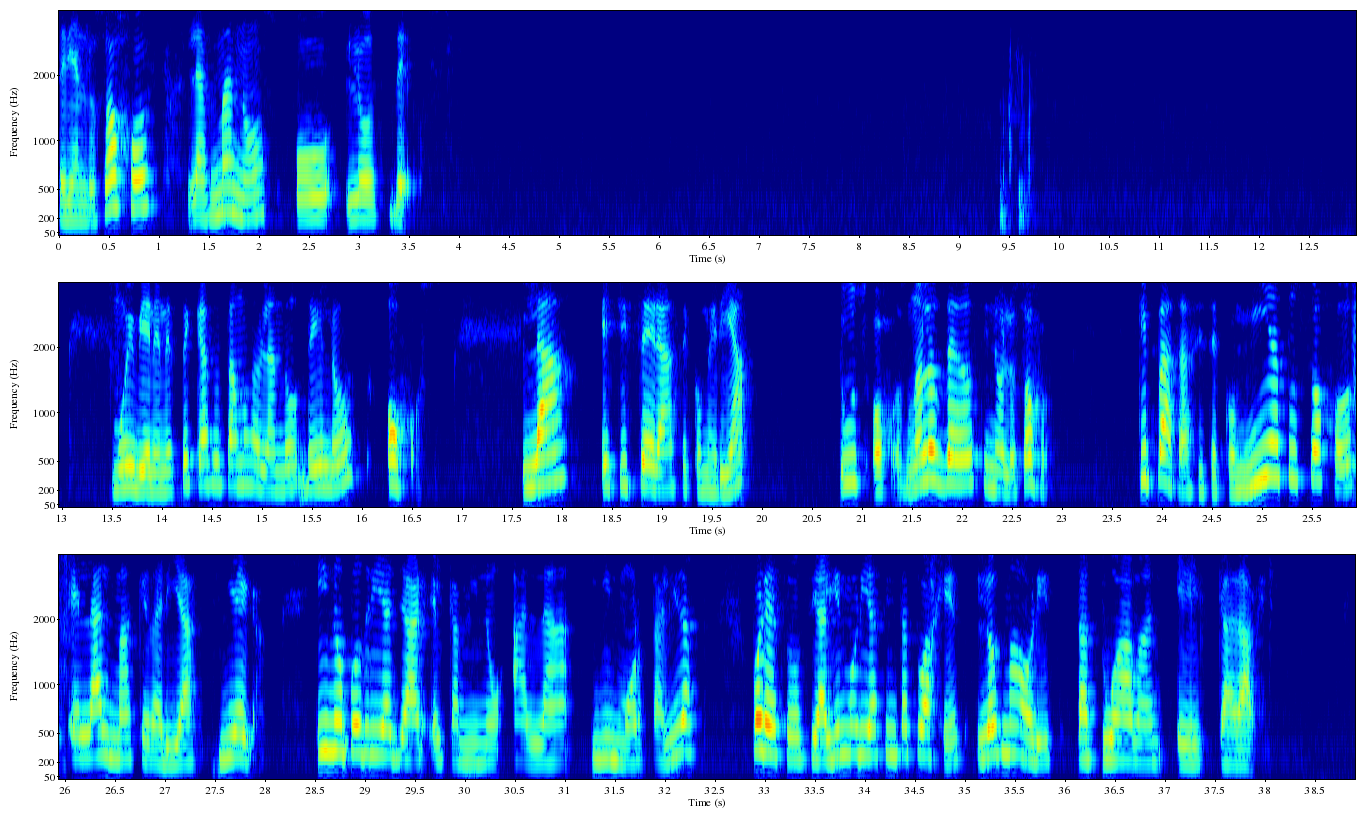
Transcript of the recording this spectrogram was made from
Serían los ojos, las manos o los dedos. Muy bien, en este caso estamos hablando de los ojos. La hechicera se comería tus ojos, no los dedos, sino los ojos. ¿Qué pasa? Si se comía tus ojos, el alma quedaría ciega y no podría hallar el camino a la inmortalidad. Por eso, si alguien moría sin tatuajes, los maoris tatuaban el cadáver.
